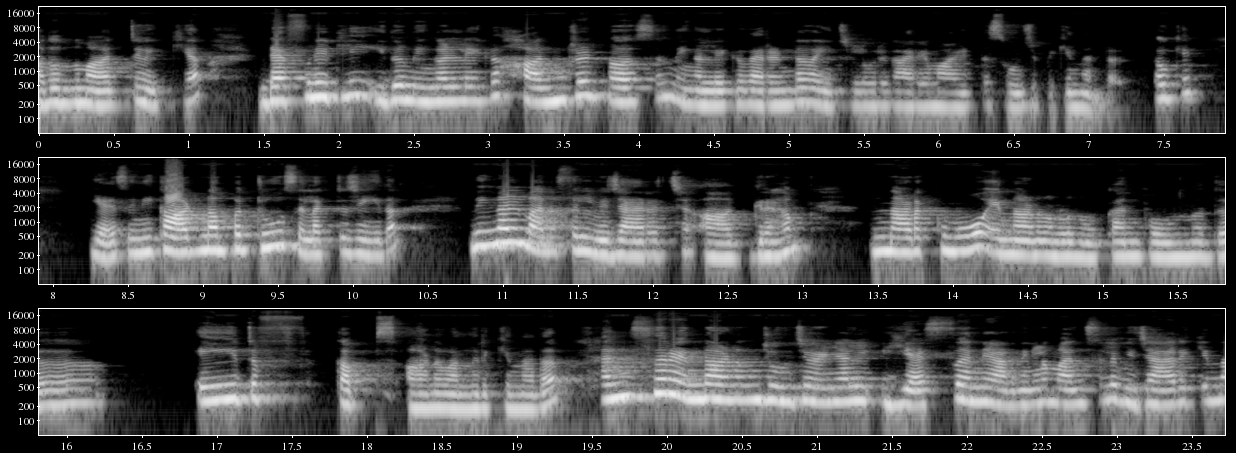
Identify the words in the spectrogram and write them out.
അതൊന്ന് മാറ്റി വെക്കുക. ഡെഫിനറ്റ്ലി ഇത് നിങ്ങളിലേക്ക് ഹൺഡ്രഡ് പേഴ്സന്റ് നിങ്ങളിലേക്ക് വരേണ്ടതായിട്ടുള്ള ഒരു കാര്യമായിട്ട് സൂചിപ്പിക്കുന്നുണ്ട്. ഓക്കെ യെസ് ഇനി കാർഡ് നമ്പർ ടു സെലക്ട് ചെയ്ത് നിങ്ങൾ മനസ്സിൽ വിചാരിച്ച ആഗ്രഹം നടക്കുമോ എന്നാണ് നമ്മൾ നോക്കാൻ പോകുന്നത്. എയ്റ്റ് ഓഫ് കപ്സ് ആണ് വന്നിരിക്കുന്നത്. ആൻസർ എന്താണെന്ന് ചോദിച്ചു കഴിഞ്ഞാൽ യെസ് തന്നെയാണ്. നിങ്ങൾ മനസ്സിൽ വിചാരിക്കുന്ന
